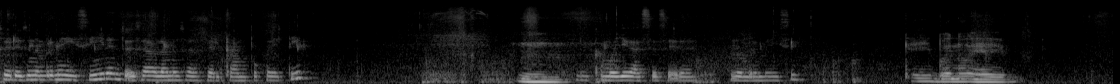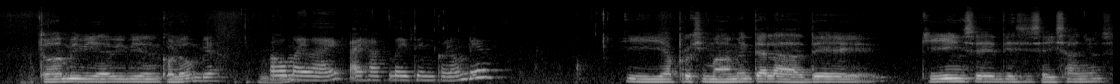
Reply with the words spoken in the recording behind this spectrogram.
Tú eres un hombre de medicina, entonces háblanos acerca un poco de ti, Mm, cómo llegaste a ser un hombre de medicina. ok, bueno, eh, toda mi vida he vivido en Colombia. All my life I have lived in Colombia. Y aproximadamente a la edad de 15, 16 años.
